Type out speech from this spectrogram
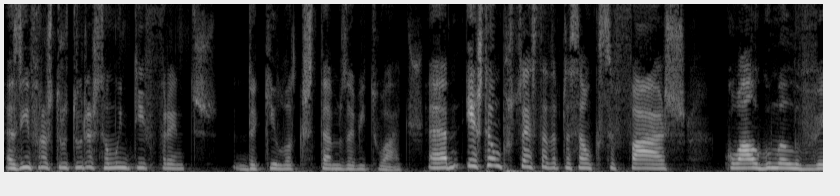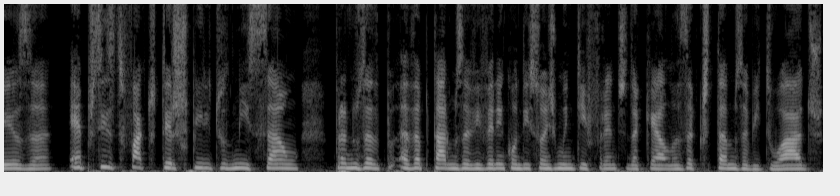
as infraestruturas são muito diferentes daquilo a que estamos habituados. Este é um processo de adaptação que se faz com alguma leveza. É preciso, de facto, ter espírito de missão para nos adaptarmos a viver em condições muito diferentes daquelas a que estamos habituados.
